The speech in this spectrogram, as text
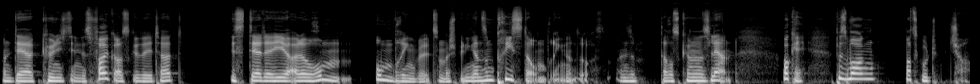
Und der König, den das Volk ausgewählt hat, ist der, der hier alle rum umbringen will. Zum Beispiel die ganzen Priester umbringen und sowas. Also daraus können wir was lernen. Okay, bis morgen. Macht's gut. Ciao.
